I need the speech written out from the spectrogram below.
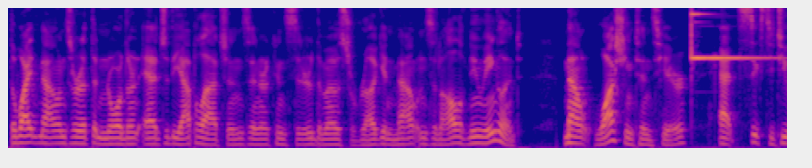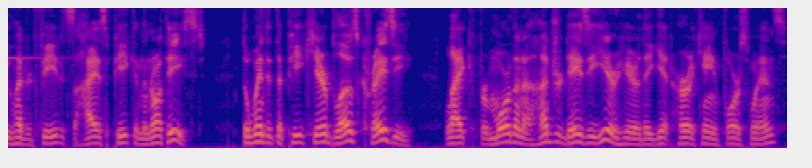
The White Mountains are at the northern edge of the Appalachians and are considered the most rugged mountains in all of New England. Mount Washington's here. At 6,200 feet, it's the highest peak in the Northeast. The wind at the peak here blows crazy. Like, for more than 100 days a year here, they get hurricane force winds.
